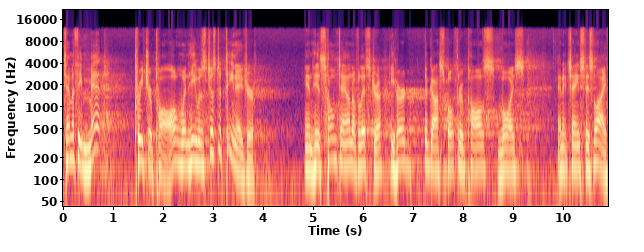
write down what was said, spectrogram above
Timothy met preacher Paul when he was just a teenager in his hometown of Lystra. He heard the gospel through Paul's voice and it changed his life.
